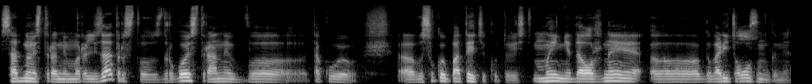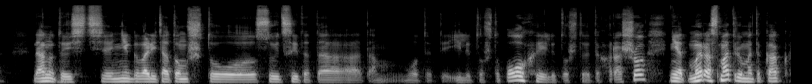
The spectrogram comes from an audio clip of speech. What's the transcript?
с одной стороны морализаторство, с другой стороны в такую э, высокую патетику. То есть мы не должны э, говорить лозунгами. Да, ну то есть не говорить о том, что суицид это там вот это или то, что плохо, или то, что это хорошо. Нет, мы рассматриваем это как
